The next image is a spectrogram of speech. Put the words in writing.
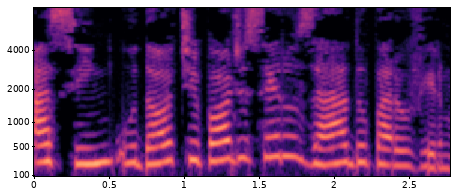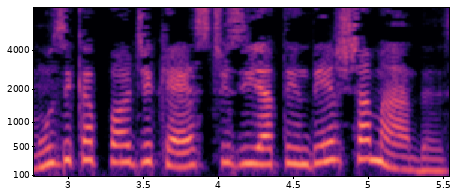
Assim, o DOT pode ser usado para ouvir música, podcasts e atender chamadas.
